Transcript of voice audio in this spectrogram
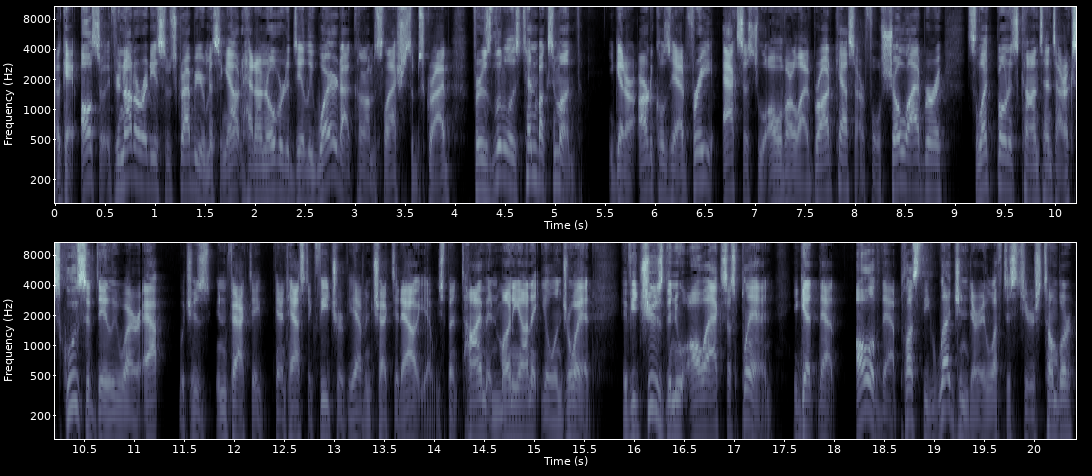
Okay, also, if you're not already a subscriber, you're missing out. Head on over to dailywire.com slash subscribe for as little as 10 bucks a month. You get our articles ad free, access to all of our live broadcasts, our full show library, select bonus content, our exclusive Daily Wire app, which is, in fact, a fantastic feature if you haven't checked it out yet. We spent time and money on it. You'll enjoy it. If you choose the new all access plan, you get that all of that, plus the legendary Leftist Tears Tumbler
